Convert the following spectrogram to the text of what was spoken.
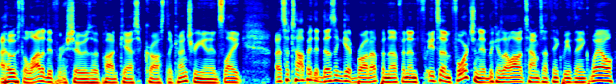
I host a lot of different shows, of podcasts across the country, and it's like that's a topic that doesn't get brought up enough, and it's unfortunate because a lot of times I think we think, well,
